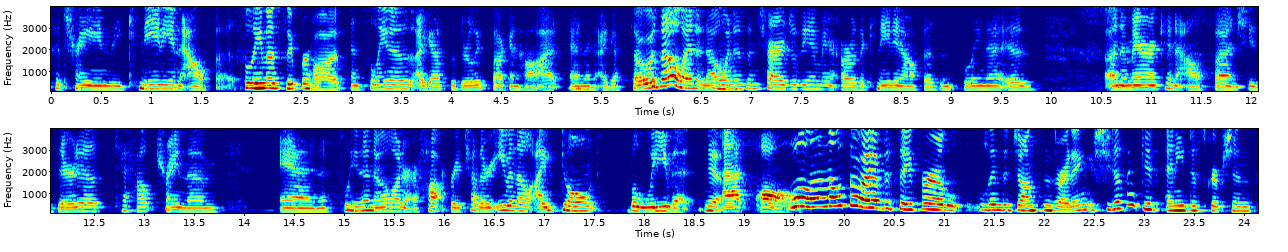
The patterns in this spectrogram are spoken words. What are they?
to train the Canadian alphas. Selena's super hot. and Selena, I guess, is really fucking hot, and I guess so is Owen. And Owen Mm. is in charge of the Amer- or the Canadian alphas, and Selena is an American alpha, and she's there to to help train them. And Selena and Owen are hot for each other, even though I don't believe it Yeah. at all. Well, and also I have to say for Linda Johnston's writing, she doesn't give any descriptions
